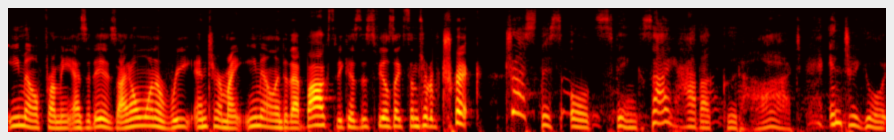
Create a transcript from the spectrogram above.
email from me as it is. I don't want to re enter my email into that box because this feels like some sort of trick. Trust this old sphinx. I have a good heart. Enter your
